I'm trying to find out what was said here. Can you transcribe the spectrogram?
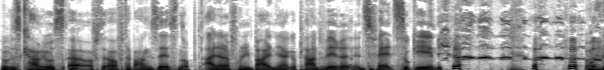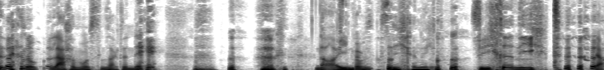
Luis Karius äh, auf, der- auf der Bank säßen, ob einer von den beiden ja geplant wäre, ins Feld zu gehen. und er nur lachen musste und sagte, nee. Nein, glaub, Sicher nicht. sicher nicht. ja,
